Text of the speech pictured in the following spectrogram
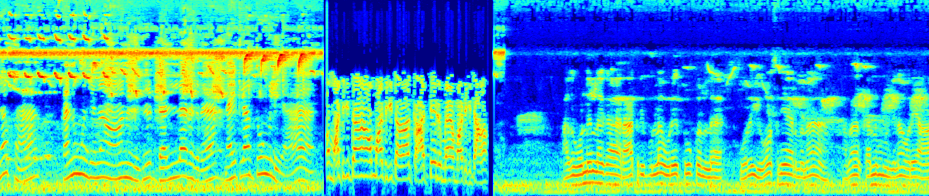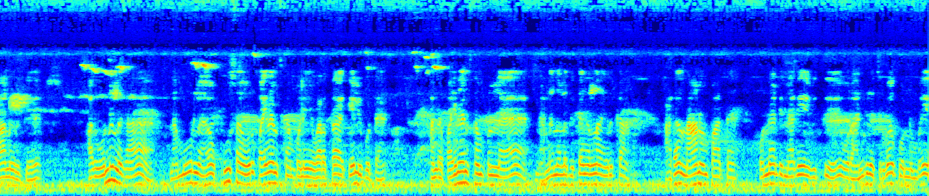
என்னப்பா? கண்ணு மூஞ்செல்லாம் ஆணுது டல்லா இருக்கிற. நைட்லாம் தூங்கலையா? மாட்டிக்கிட்டான் மாட்டிக்கிட்டான். காட்டேருமே மாட்டிக்கிட்டான். அது ஒன்றும் இல்லைக்கா. ராத்திரி ஃபுல்லாக ஒரே தூக்கம் இல்லை. ஒரே யோசனையாக இருந்தேன்னா அதான் கண்ணு மூஞ்சிலாம் ஒரே ஆண் இருக்கு. அது ஒன்றும் இல்லைக்கா. நம்ம ஊரில் புதுசாக ஒரு ஃபைனான்ஸ் கம்பெனி வரத்தா கேள்விப்பட்டேன். அந்த ஃபைனான்ஸ் கம்பெனியில் நல்ல நல்ல திட்டங்கள்லாம் இருக்கான். அதான் நானும் பார்த்தேன். பொன்னாட்டி நகையை விற்று ஒரு அஞ்சு லட்ச ரூபாய் கொண்டு போய்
